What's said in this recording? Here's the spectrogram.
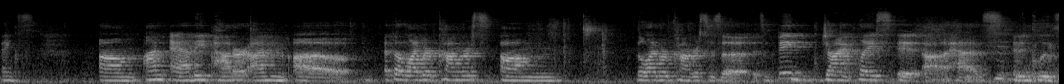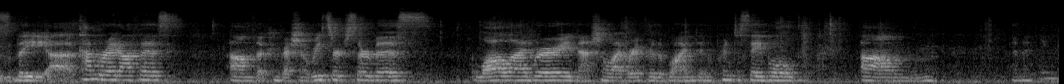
Thanks. Um, I'm Abbey Potter. I'm uh, at the Library of Congress. Um, the Library of Congress is a it's a big giant place. It uh, has it includes the uh, Copyright Office, um, the Congressional Research Service, the law library, National Library for the Blind and Print Disabled, um, and I think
